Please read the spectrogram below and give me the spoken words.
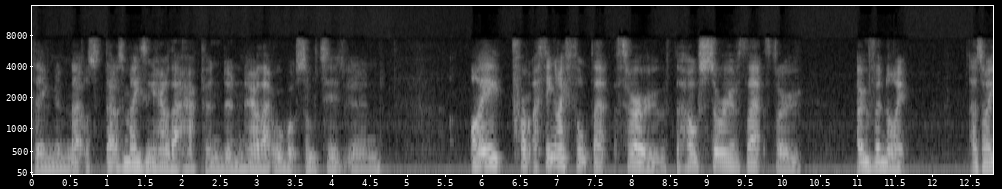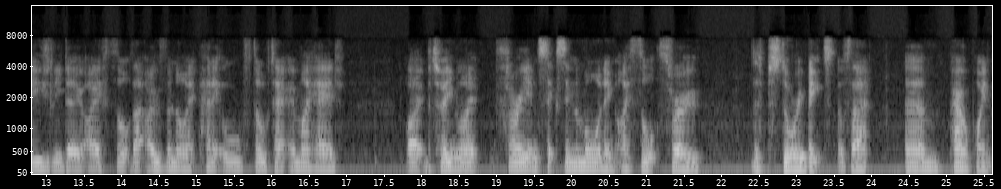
thing, and that was that was amazing how that happened and how that all got sorted. And I pro- I think I thought that through the whole story of that through overnight, as I usually do. I thought that overnight, had it all thought out in my head, like between like three and six in the morning. I thought through the story beats of that um, PowerPoint.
